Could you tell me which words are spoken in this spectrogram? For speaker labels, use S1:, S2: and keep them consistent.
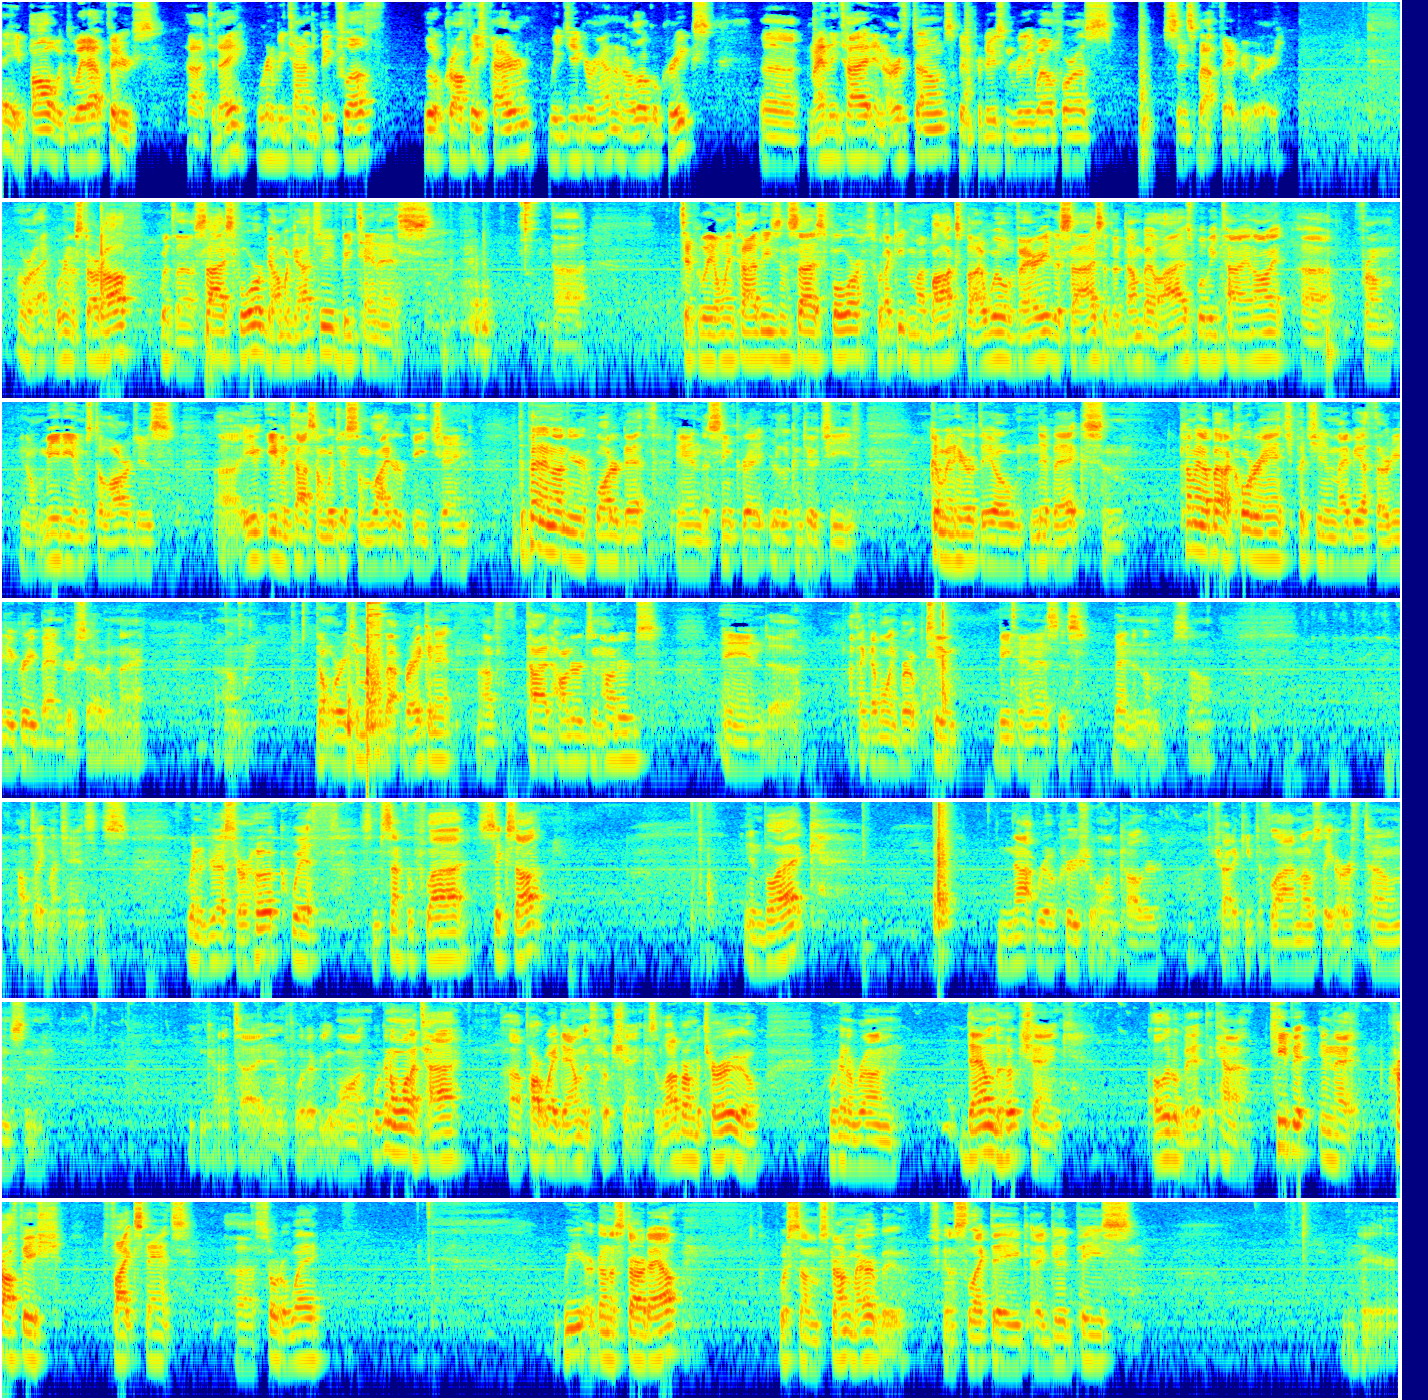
S1: Hey, Paul with Dewitte Outfitters. Uh, today we're going to be tying the Big Fluff little crawfish pattern we jig around in our local creeks. Uh, mainly tied in earth tones, been producing really well for us since about February. Alright, we're going to start off with a size 4 Gamakatsu B10S. Uh, typically only tie these in size 4, that's what I keep in my box, but I will vary the size of the dumbbell eyes we'll be tying on it uh, from you know mediums to larges. Uh, even tie some with just some lighter bead chain, depending on your water depth and the sink rate you're looking to achieve. Come in here with the old Knipex and come in about a quarter inch, put you in maybe a 30 degree bend or so in there. Um, don't worry too much about breaking it. I've tied hundreds and hundreds and uh, I think I've only broke two B10S's bending them, so I'll take my chances. We're going to dress our hook with some Semperfli 6-aught in black. Not real crucial on color. I try to keep the fly mostly earth tones and you can kind of tie it in with whatever you want. We're going to want to tie uh, part way down this hook shank because a lot of our material we're going to run down the hook shank a little bit to kind of keep it in that crawfish fight stance uh, sort of way. We are going to start out with some strung marabou. Just going to select a, a good piece here.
